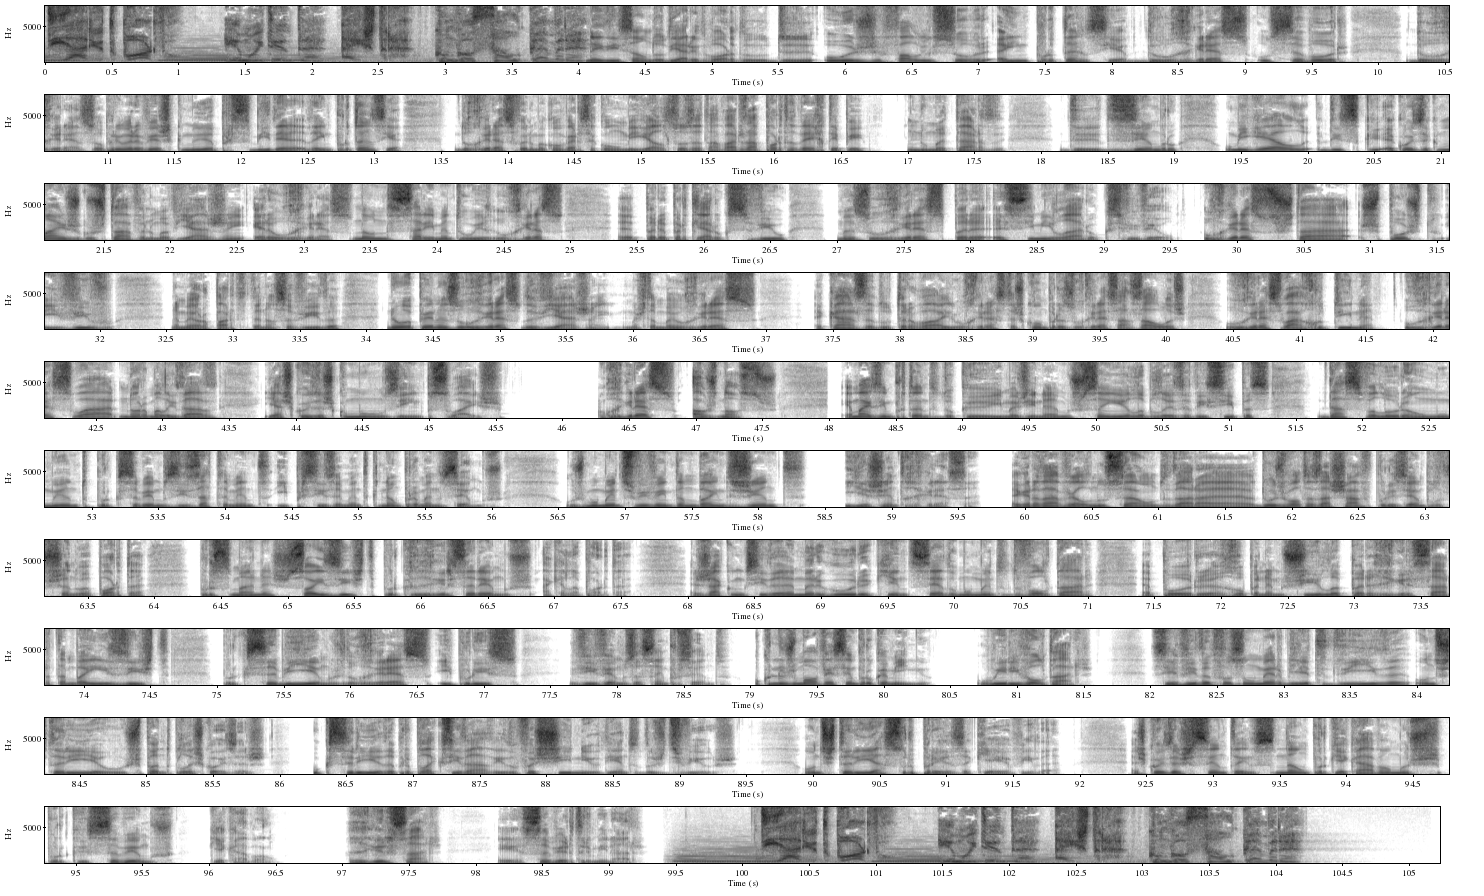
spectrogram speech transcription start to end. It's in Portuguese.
Diário de Bordo. M80 Extra com Gonçalo Câmara. Na edição do Diário de Bordo de hoje, falo-lhes sobre a importância do regresso, o sabor do regresso. A primeira vez que me apercebi da importância do regresso foi numa conversa com o Miguel Sousa Tavares à porta da RTP numa tarde de dezembro, o Miguel disse que a coisa que mais gostava numa viagem era o regresso. Não necessariamente o, regresso eh, para partilhar o que se viu, mas o regresso para assimilar o que se viveu. O regresso está exposto e vivo na maior parte da nossa vida, não apenas o regresso da viagem, mas também o regresso à casa, do trabalho, o regresso das compras, o regresso às aulas, o regresso à rotina, o regresso à normalidade e às coisas comuns e impessoais. O regresso aos nossos é mais importante do que imaginamos, sem ele a beleza dissipa-se, dá-se valor a um momento porque sabemos exatamente e precisamente que não permanecemos. Os momentos vivem também de gente e a gente regressa. Agradável noção de dar a duas voltas à chave, por exemplo, fechando a porta por semanas, só existe porque regressaremos àquela porta. A já conhecida amargura que antecede o momento de voltar a pôr a roupa na mochila para regressar também existe porque sabíamos do regresso e por isso vivemos a 100%. O que nos move é sempre o caminho, o ir e voltar. Se a vida fosse um mero bilhete de ida, onde estaria o espanto pelas coisas? O que seria da perplexidade e do fascínio diante dos desvios? Onde estaria a surpresa que é a vida? As coisas sentem-se não porque acabam, mas porque sabemos que acabam. Regressar é saber terminar. Diário de Bordo. M80 Extra com Gonçalo Câmara.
